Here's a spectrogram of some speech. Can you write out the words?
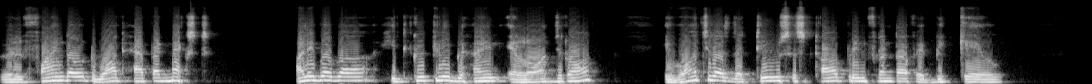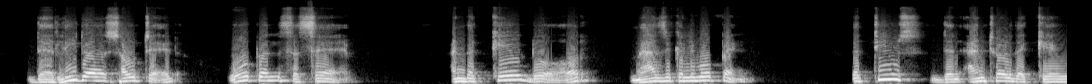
we'll find out what happened next. Alibaba hid quickly behind a large rock. He watched as the thieves stopped in front of a big cave. Their leader shouted, Open sesame! And the cave door magically opened. The thieves then entered the cave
